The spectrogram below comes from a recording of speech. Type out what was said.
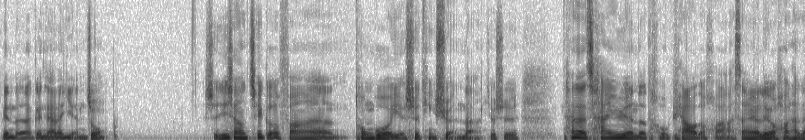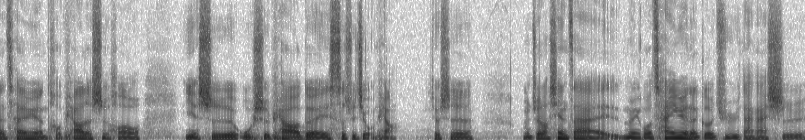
变得更加的严重？实际上，这个方案通过也是挺悬的，就是他在参议院的投票的话，三月六号他在参议院投票的时候，也是五十票对四十九票，就是。我们知道，现在美国参议院的格局大概是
